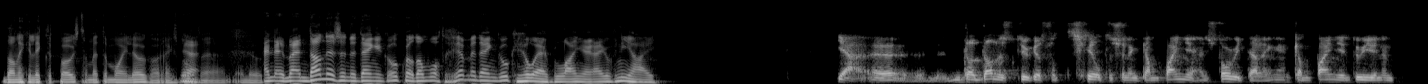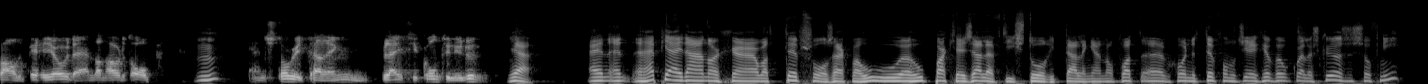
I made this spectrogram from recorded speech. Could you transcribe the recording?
dan een gelikte poster met een mooi logo rechtsboven eh, in de hoek. en, en, en dan is het denk ik ook wel, dan wordt ritme denk ik ook heel erg belangrijk, of niet, Hai? Ja, eh, dat, dat is natuurlijk het verschil tussen een campagne en storytelling. Een campagne doe je in een bepaalde periode en dan houdt het op. Mhm. En storytelling blijf je continu doen. Ja. En, en heb jij daar nog eh, wat tips voor, zeg maar? Hoe, eh, hoe pak jij zelf die storytelling aan? Of wat, eh, gewoon een tip van, want je geeft ook wel eens cursussen of niet?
